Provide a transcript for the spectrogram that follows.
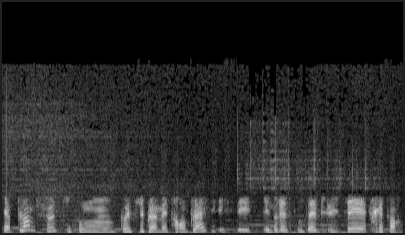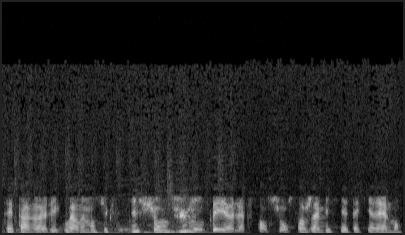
Il y a plein de choses qui sont possibles à mettre en place et c'est une responsabilité très portée par euh, les gouvernements successifs qui ont vu monter euh, l'abstention sans jamais s'y attaquer réellement.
